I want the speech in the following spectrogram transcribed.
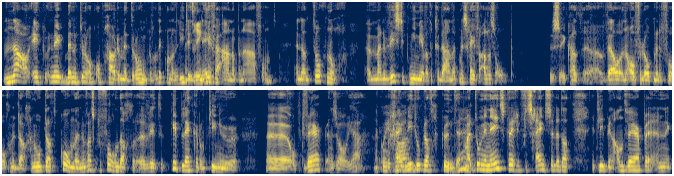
Nou, ik, nee, ik ben er toen ook opgehouden met dronken. Want ik kon een liter jenever aan op een avond. En dan toch nog... eh, maar dan wist ik niet meer wat ik gedaan had. Maar schreef alles op. Dus ik had eh, wel een overloop naar de volgende dag. En hoe ik dat kon. En dan was ik de volgende dag eh, weer te kip lekker om tien uur. eh, op het werk en zo, ja. Ik begrijp gewoon- niet hoe ik dat gekund heb. Maar toen ineens kreeg ik verschijnselen dat... Ik liep in Antwerpen en ik,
